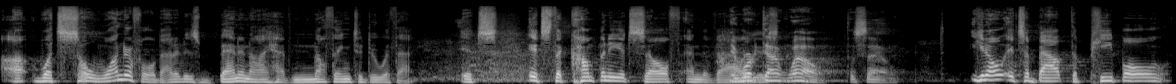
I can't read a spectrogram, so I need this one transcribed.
uh, what's so wonderful about it is Ben and I have nothing to do with that. It's, it's the company itself and the values. It worked out well the sale? You know, it's about the people.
